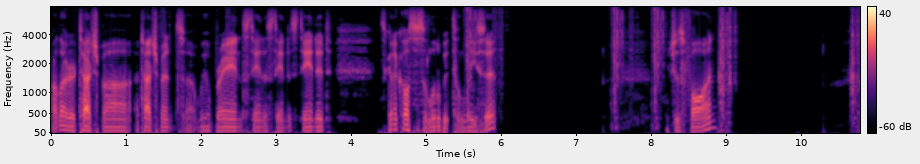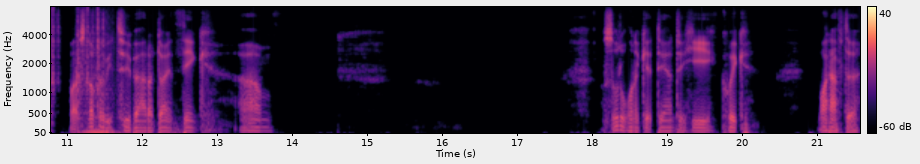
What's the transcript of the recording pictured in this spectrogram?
Front loader attachment, attachment uh, wheel brand, standard, standard, standard. It's going to cost us a little bit to lease it, which is fine. But it's not going to be too bad, I don't think. Um, I sort of want to get down to here quick. Might have to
